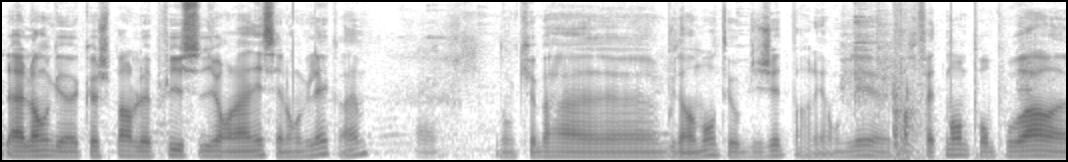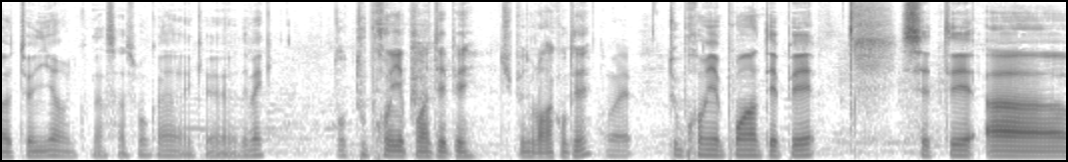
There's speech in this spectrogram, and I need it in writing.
la langue que je parle le plus durant l'année, c'est l'anglais quand même. Ouais. Donc bah, euh, au bout d'un moment, tu es obligé de parler anglais euh, parfaitement pour pouvoir euh, tenir une conversation quand même, avec euh, des mecs. Ton tout premier point ATP, tu peux nous le raconter? Ouais, tout premier point ATP, c'était à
